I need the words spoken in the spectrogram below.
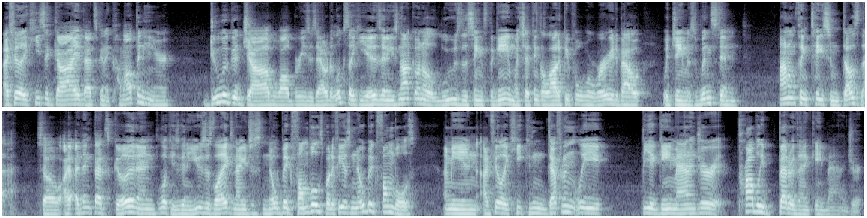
I feel like he's a guy that's going to come up in here, do a good job while Brees is out. It looks like he is, and he's not going to lose the Saints the game, which I think a lot of people were worried about with Jameis Winston. I don't think Taysom does that. So I, I think that's good. And look, he's going to use his legs. Now, you just no big fumbles, but if he has no big fumbles, I mean, I feel like he can definitely be a game manager, probably better than a game manager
